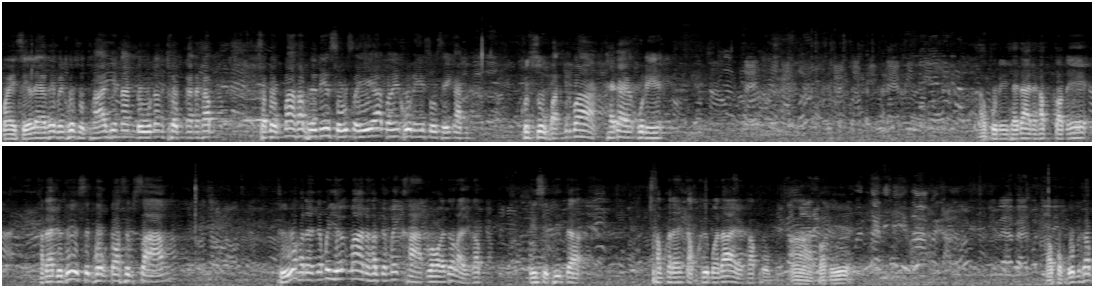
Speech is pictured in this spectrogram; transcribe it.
ไม่เสียแรงที่เป็นคู่สุดท้ายที่นั่งดูนั่งชมกันนะครับ สนุกมากครับทีนี้สูสีตอนนี้คู่นี้สูสีกัน คุณสุขวัญคิดว่าใช้ได้ครับคู่นี้เอาคู่นี้ใช้ได้นะครับ ตอนนี้คะแนนอยู่ที่ 16 ต่อ 13 ถือว่าคะแนนยังไม่เยอะมากนะครับ ยังไม่ขาดรอยเท่าไหร่ครับ มีสิทธิ์ที่จะทำคะแนนกลับคืนมาได้นะครับผม อ่า ตอนนี้ครับขอบคุณครับ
